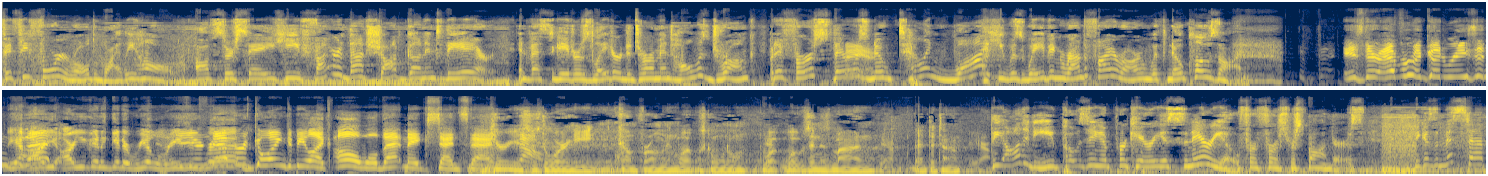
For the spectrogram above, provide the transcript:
54 year old Wiley Hall. Officers say he fired that shotgun into the air. Investigators later determined Hall was drunk, but at first there was no telling why he was waving around a firearm with no clothes on. Is there ever a good reason Yeah, for that? are you are you going to get a real reason You're for never going to be like, oh, well, that makes sense then. Curious No. as to where he come from and what was going on. What what was in his mind at the time. The oddity posing a precarious scenario for first responders because a misstep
